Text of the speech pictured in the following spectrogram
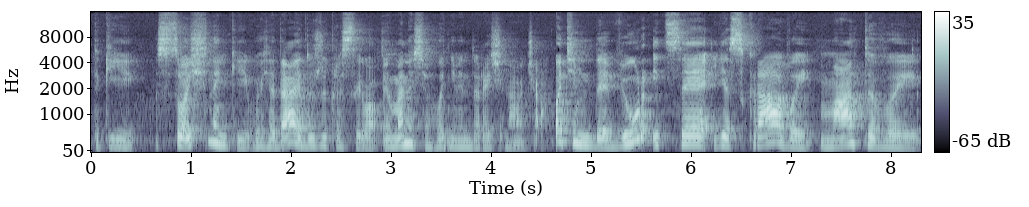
такий сочненький, виглядає дуже красиво. І у мене сьогодні він, до речі, на очах. Потім йде вюр, і це яскравий матовий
